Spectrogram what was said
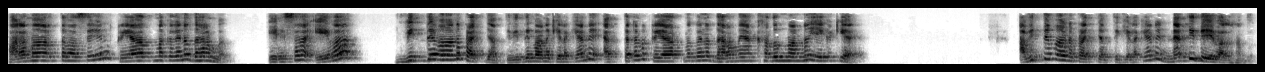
පරමාර්ථ වශයෙන් ක්‍රියාත්මක වෙන ධර්ම. ඒ නිසා ඒවා විද්‍යමාන ප්‍රඥප්ති. විද්‍යමාන කියලා කියන්නේ ඇත්තටම ක්‍රියාත්මක වෙන ධර්මයක් හඳුන්වන්න ඒක කියන්නේ. අවිද්‍යමාන ප්‍රඥප්ති කියලා කියන්නේ නැති දේවල් හඳුන්වන.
